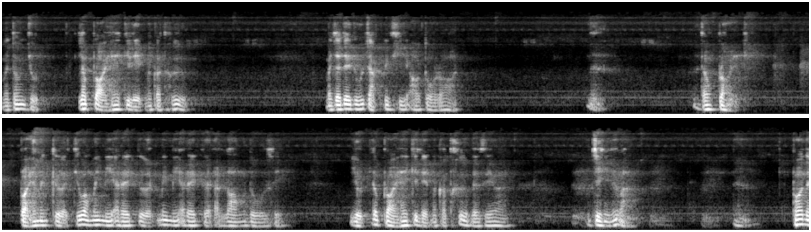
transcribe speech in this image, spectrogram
มันต้องหยุด แล้วปล่อยให้กิเลสมันกระทืบ มันจะได้รู้จักวิธีเอาตัวรอดนะต้องปล่อย ปล่อยให้มันเกิดที่ว่าไม่มีอะไรเกิด ไม่มีอะไรเกิดลองดูสิ หยุดแล้วปล่อยให้กิเลสมันกระทืบเลยสิว่า จริงหรือเปล่าเพราะใน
